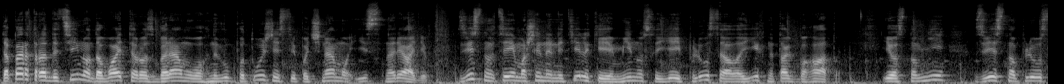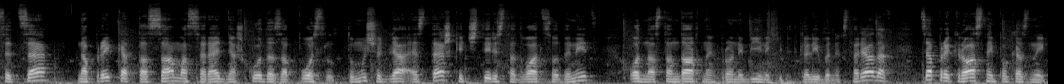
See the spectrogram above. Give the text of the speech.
Тепер традиційно давайте розберемо вогневу потужність і почнемо із снарядів. Звісно, в цієї машини не тільки є мінуси, є й плюси, але їх не так багато. І основні, звісно, плюси це, наприклад, та сама середня шкода за постріл, тому що для СТ 420 одиниць, от на стандартних бронебійних і підкаліберних снарядах, це прекрасний показник.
